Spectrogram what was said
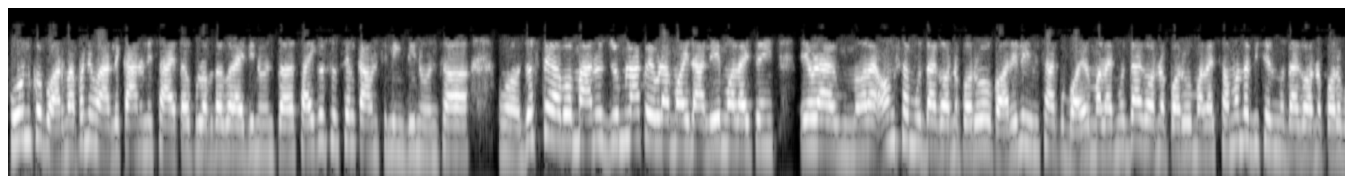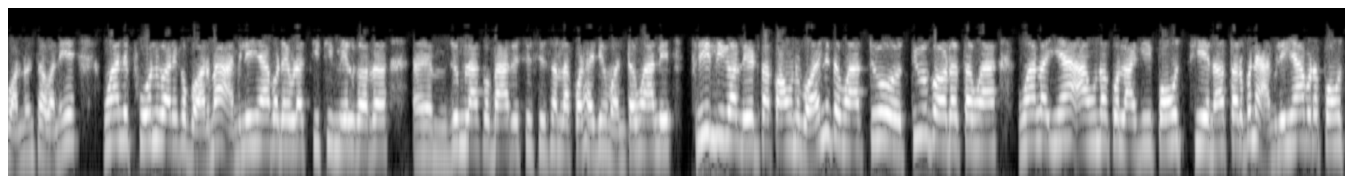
फोनको भरमा पनि उहाँहरूले कानुनी सहायता उपलब्ध गराइदिनुहुन्छ साइको सोसियल काउन्सिलिङ दिनुहुन्छ। जस्तै अब मानु जुम्लाको एउटा महिलाले मलाई चाहिँ एउटा मलाई अंश मुद्दा गर्नु पर्यो घरेलु हिंसाको भयो मलाई मुद्दा गर्नु पर्यो मलाई सम्बन्ध विशेष मुद्दा गर्नु पर्यो भन्नुहुन्छ भने उहाँले फोन गरेको भरमा हामीले यहाँबाट एउटा चिठी मेल गरेर जुम्लाको बार एसोसिएसनलाई पठाइदिउँ भने त उहाँले फ्री लिगल एड त पाउनु भयो नि त उहाँ त्यो त्योबाट त उहाँ उहाँलाई यहाँ आउनको लागि पहुँच थिएन तर पनि हामीले यहाँबाट पहुँच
